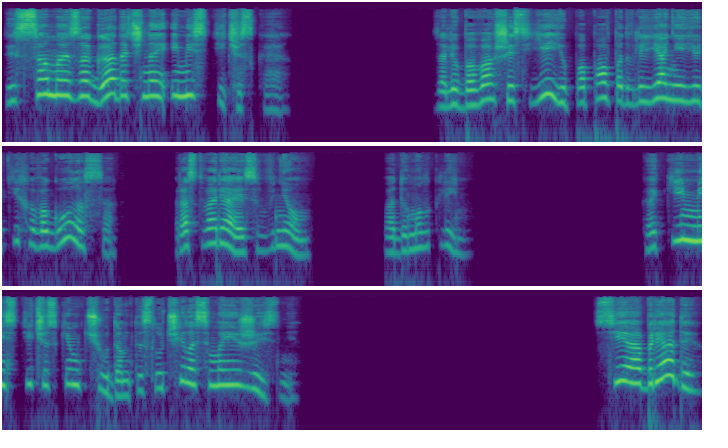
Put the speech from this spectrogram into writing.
Ты самая загадочная и мистическая. Залюбовавшись ею, попав под влияние ее тихого голоса, растворяясь в нем, подумал Клим. Каким мистическим чудом ты случилась в моей жизни? Все обряды,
